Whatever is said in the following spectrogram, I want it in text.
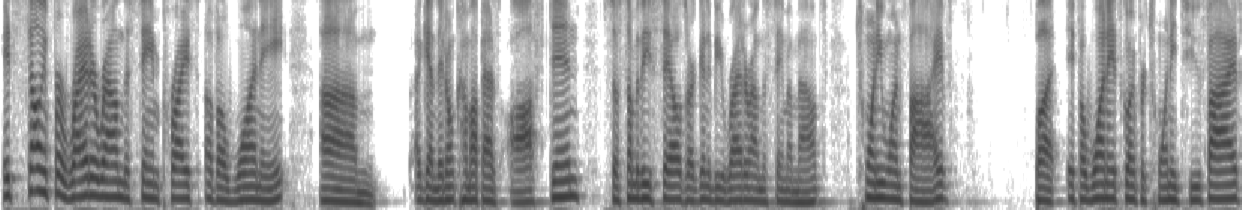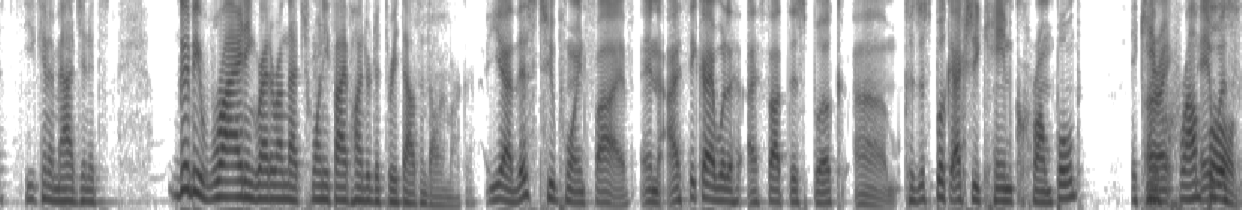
it's selling for right around the same price of a 1.8. Um, again, they don't come up as often. So some of these sales are going to be right around the same amounts. 21.5. But if a 1 is going for 22.5, you can imagine it's going to be riding right around that 2,500 to $3,000 marker. Yeah, this 2.5. And I think I would have, I thought this book, um, cause this book actually came crumpled. It came right. crumpled. It was,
